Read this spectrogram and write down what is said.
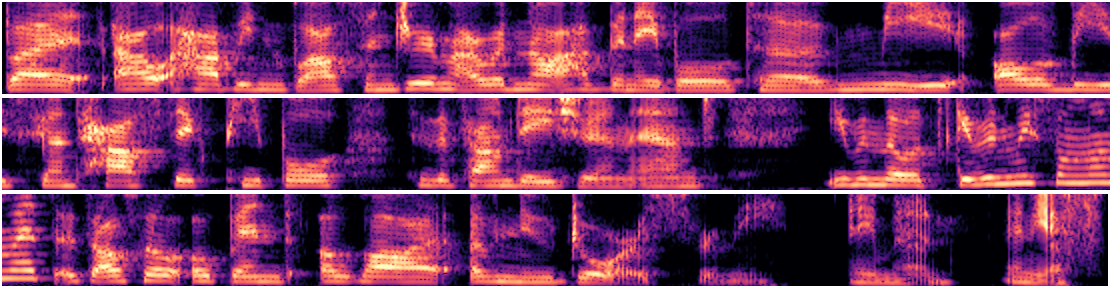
But without having Blau syndrome, I would not have been able to meet all of these fantastic people through the foundation. And even though it's given me some limits, it's also opened a lot of new doors for me. Amen. And yes,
